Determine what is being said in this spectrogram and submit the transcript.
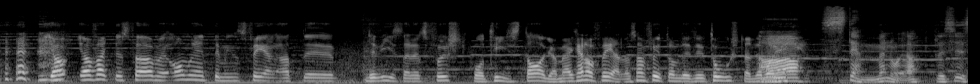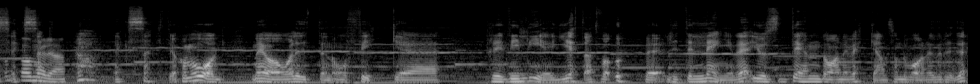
jag, jag har faktiskt för mig, om jag inte minns fel, att det, det visades först på tisdagar. Men jag kan ha fel. Och sen flyttade de det till torsdag. Det var ja, ju... stämmer nog ja. Precis, exakt. det. Exakt. Jag kommer ihåg när jag var liten och fick eh, privilegiet att vara uppe lite längre just den dagen i veckan som det var Rederiet.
